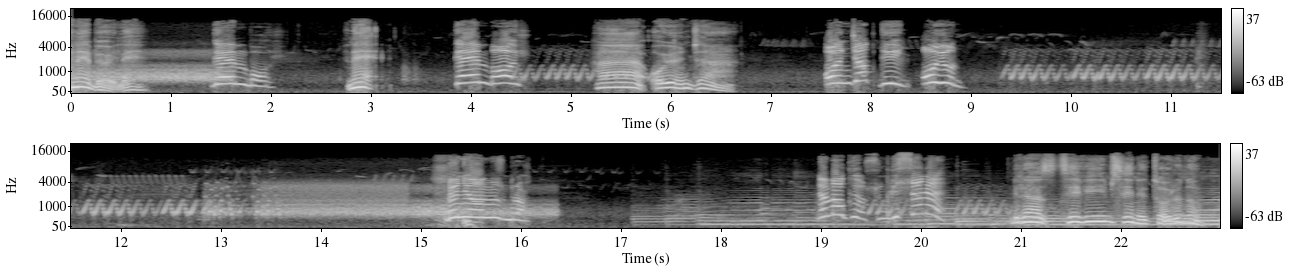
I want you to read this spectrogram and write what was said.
Bu ne böyle? Game Boy. Ne? Game Boy. Ha oyuncağı. Oyuncak değil, oyun. Beni yalnız bırak. Ne bakıyorsun? Gitsene. Biraz seveyim seni torunum.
